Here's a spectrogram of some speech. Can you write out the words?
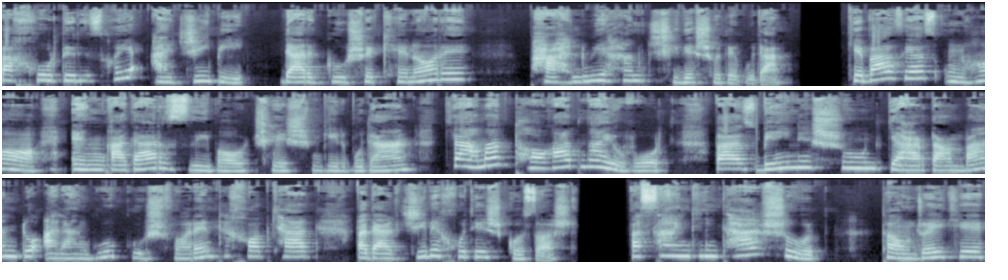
و خوردریزهای عجیبی در گوش کنار پهلوی هم چیده شده بودند که بعضی از اونها انقدر زیبا و چشمگیر بودن که احمد طاقت نیاورد و از بینشون گردنبند و علنگو گوشواره انتخاب کرد و در جیب خودش گذاشت و سنگینتر شد تا اونجایی که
